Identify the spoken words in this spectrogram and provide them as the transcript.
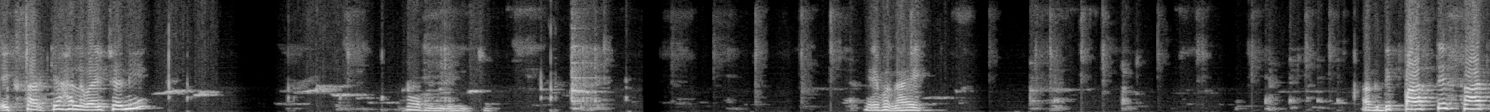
एकसारखे हलवायचे आणि काढून घ्यायचे. हे बघा हे. अगदी पाच ते सात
